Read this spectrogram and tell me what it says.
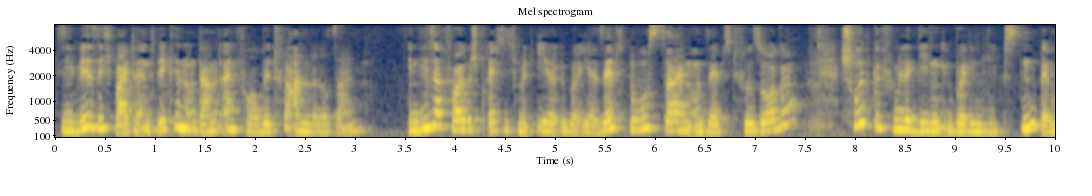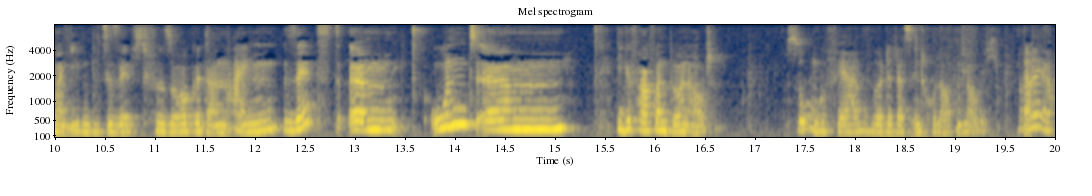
Sie will sich weiterentwickeln und damit ein Vorbild für andere sein. In dieser Folge spreche ich mit ihr über ihr Selbstbewusstsein und Selbstfürsorge, Schuldgefühle gegenüber den Liebsten, wenn man eben diese Selbstfürsorge dann einsetzt, ähm, und ähm, die Gefahr von Burnout. So ungefähr würde das Intro lauten, glaube ich. Ja. Ah, ja.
